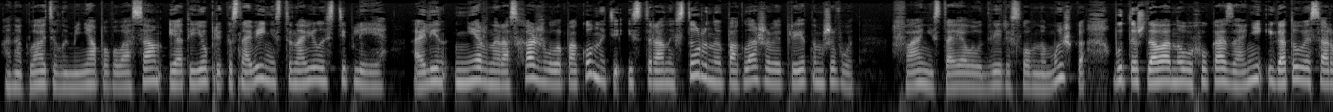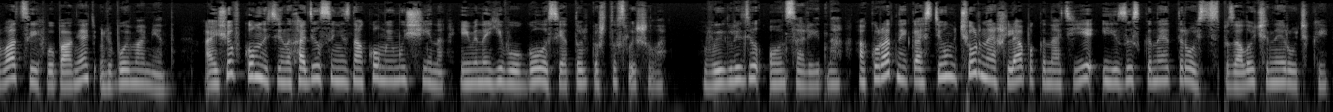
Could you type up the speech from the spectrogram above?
Она гладила меня по волосам, и от ее прикосновений становилось теплее. Айлин нервно расхаживала по комнате из стороны в сторону, поглаживая при этом живот. Фанни стояла у двери словно мышка, будто ждала новых указаний и готовая сорваться их выполнять в любой момент. А еще в комнате находился незнакомый мужчина, именно его голос я только что слышала. Выглядел он солидно. Аккуратный костюм, черная шляпа канатье и изысканная трость с позолоченной ручкой.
